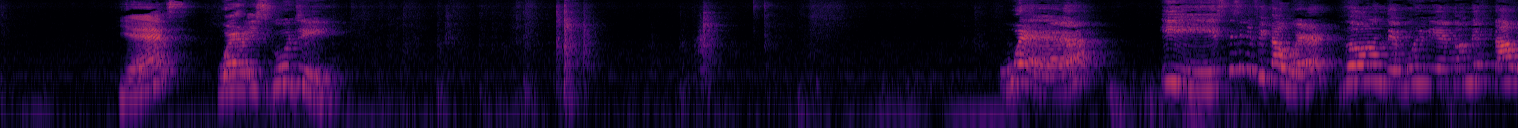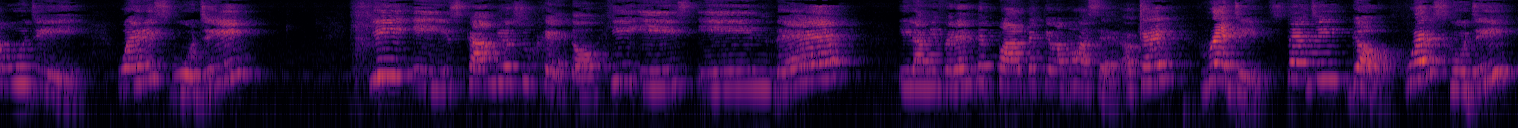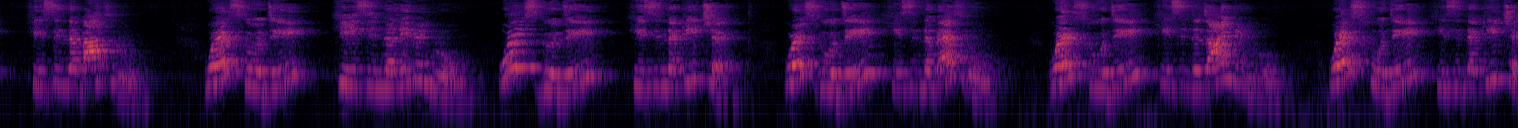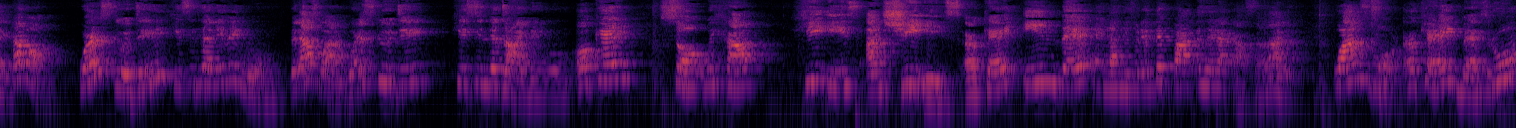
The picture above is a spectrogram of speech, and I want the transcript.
Yes? Where is Goody? Where is, ¿qué significa where? ¿Dónde? Muy bien, ¿dónde está Woody? Where is Woody? He is, cambio sujeto. He is in the, y las diferentes partes que vamos a hacer, ¿ok? Ready, steady, go. Where's Goody? He's in the bathroom. Where's Goody? He's in the living room. Where's Goody? He's in the kitchen. Where's Goody? He's in the bathroom. Where's Goody? He's in the dining room. Where's Goody? He's in the kitchen. Come on. Where's Goody? He's in the living room. The last one. Where's Goody? He's in the dining room. Okay? So we have he is and she is. Okay? In the, en las diferentes partes de la casa. Dale. Once more. Okay? bathroom.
